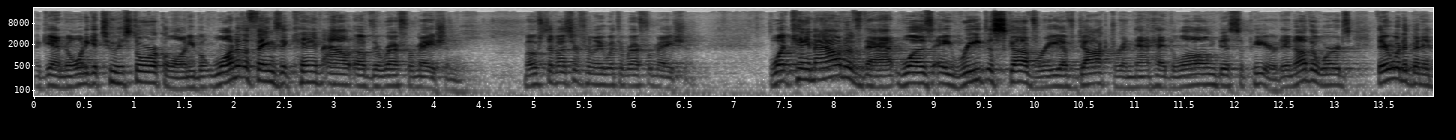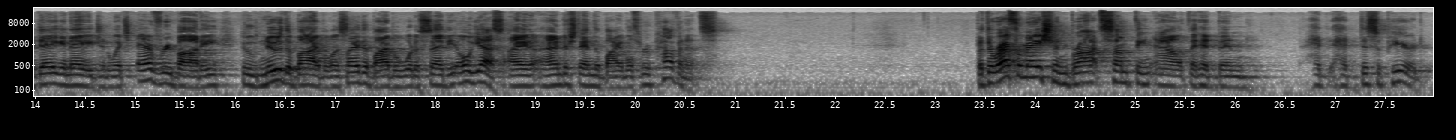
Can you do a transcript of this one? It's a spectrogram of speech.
Again, don't want to get too historical on you, but one of the things that came out of the Reformation, most of us are familiar with the Reformation. What came out of that was a rediscovery of doctrine that had long disappeared. In other words, there would have been a day and age in which everybody who knew the Bible and studied the Bible would have said, Oh, yes, I, I understand the Bible through covenants. But the Reformation brought something out that had been had, had disappeared.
